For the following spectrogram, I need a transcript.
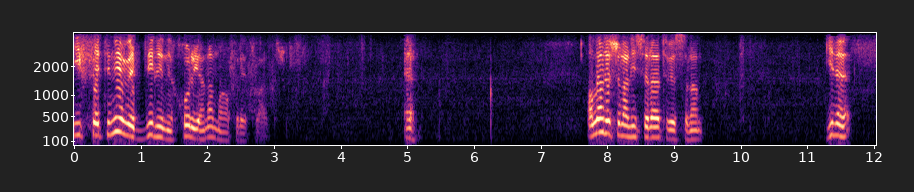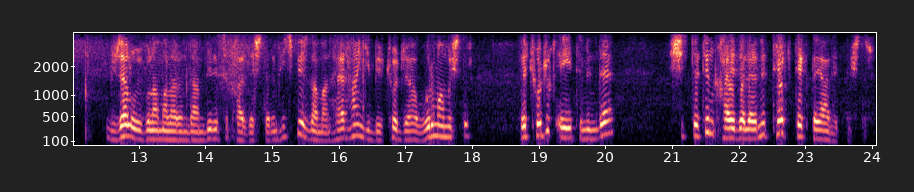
iffetini ve dilini koruyana mağfiret vardır. Evet. Allah Resulü Aleyhisselatü Vesselam yine güzel uygulamalarından birisi kardeşlerim hiçbir zaman herhangi bir çocuğa vurmamıştır ve çocuk eğitiminde şiddetin kaidelerini tek tek beyan etmiştir.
